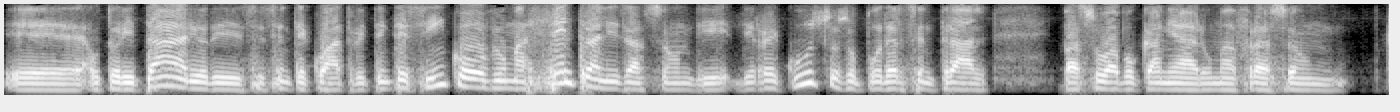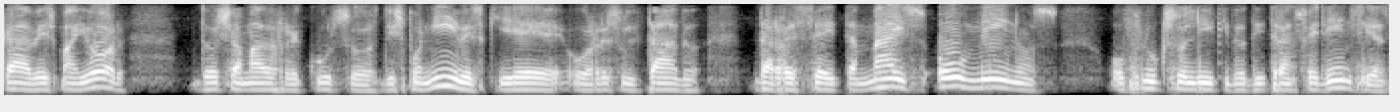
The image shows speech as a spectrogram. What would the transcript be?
eh, autoritário de 64 e 85 houve uma centralização de, de recursos, o poder central passou a abocanhar uma fração cada vez maior dos chamados recursos disponíveis, que é o resultado da receita, mais ou menos o fluxo líquido de transferências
